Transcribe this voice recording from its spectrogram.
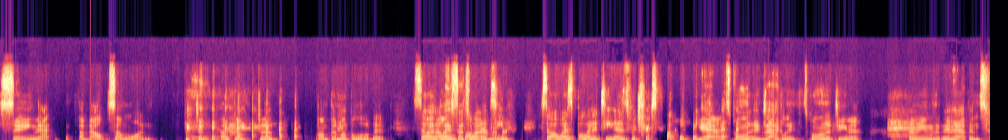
saying that about someone to, uh, to, to pump them up a little bit. So uh, at least that's what I remember. Tina. So it was pulling a Tina, is what you're telling me. Yeah, it's pulling exactly. It's pulling a Tina. I mean, it happens.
